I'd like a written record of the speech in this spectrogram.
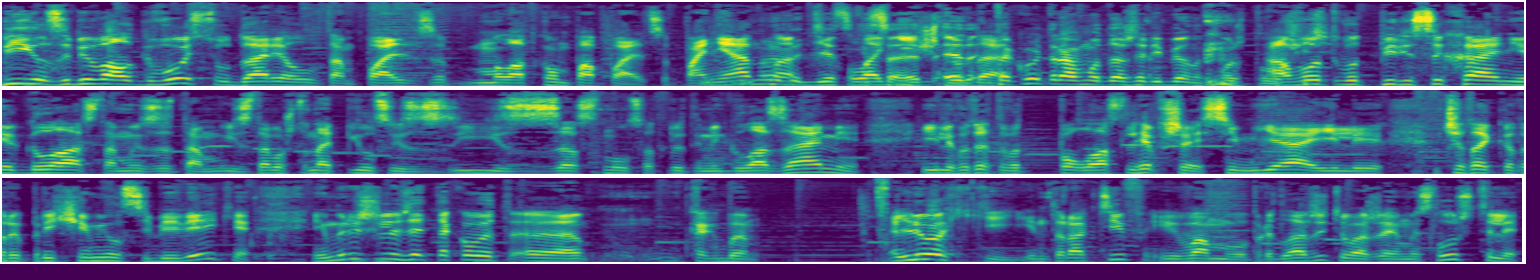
бил, забивал гвоздь, ударил там пальцем, молотком по пальцу. Понятно, Ну, это детский логично, Это- да. Такую травму даже ребенок может А получить. вот, вот пересыхание глаз там из-за там, из того, что напился и, и заснул с открытыми глазами, или вот эта вот полуослепшая семья, или человек, который прищемил себе веки, и мы решили взять такой вот, э, как бы, легкий интерактив и вам его предложить, уважаемые слушатели.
